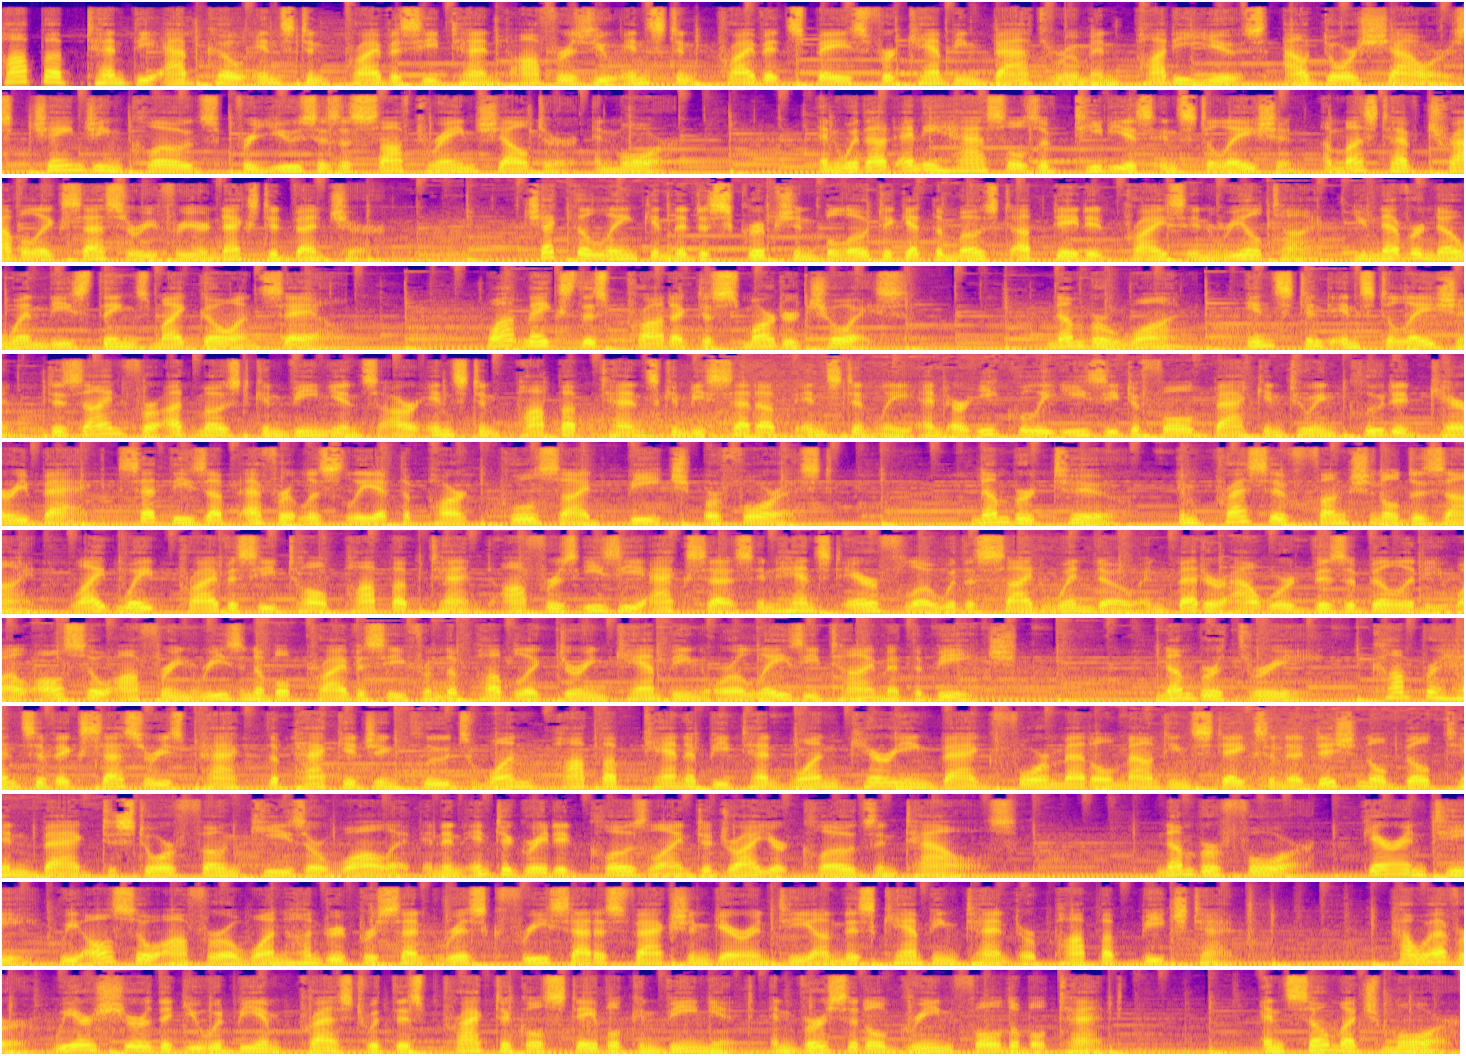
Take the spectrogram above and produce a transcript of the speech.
Pop-up tent The Abco Instant Privacy Tent offers you instant private space for camping bathroom and potty use, outdoor showers, changing clothes, for use as a soft rain shelter, and more. And without any hassles of tedious installation, a must-have travel accessory for your next adventure. Check the link in the description below to get the most updated price in real time, you never know when these things might go on sale. What makes this product a smarter choice? Number 1. Instant installation. Designed for utmost convenience our instant pop-up tents can be set up instantly and are equally easy to fold back into included carry bag. Set these up effortlessly at the park, poolside, beach, or forest. Number 2. Impressive functional design, lightweight privacy tall pop-up tent offers easy access enhanced airflow with a side window and better outward visibility while also offering reasonable privacy from the public during camping or a lazy time at the beach. Number 3. Comprehensive accessories pack. The package includes one pop-up canopy tent, one carrying bag, four metal mounting stakes, an additional built-in bag to store phone keys or wallet and an integrated clothesline to dry your clothes and towels. Number 4. Guarantee. We also offer a 100% risk-free satisfaction guarantee on this camping tent or pop-up beach tent. However, we are sure that you would be impressed with this practical stable convenient, and versatile green foldable tent. And so much more.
